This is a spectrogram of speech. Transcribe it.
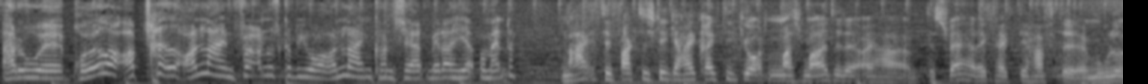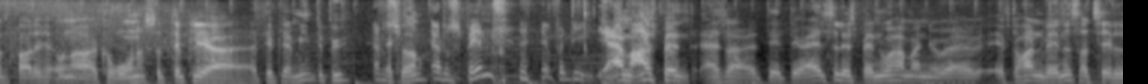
Har du øh, prøvet at optræde online før? Nu skal vi jo have online-koncert med dig her på mandag. Nej, det er faktisk ikke. Jeg har ikke rigtig gjort mig så meget af det der, og jeg har desværre heller ikke rigtig haft uh, muligheden for det her under corona, så det bliver, det bliver min debut. Er du, Jeg glæder mig. Er du spændt? Fordi Jeg er meget spændt. Altså, det, det er jo altid lidt spændende. Nu har man jo uh, efterhånden vendet sig til uh,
